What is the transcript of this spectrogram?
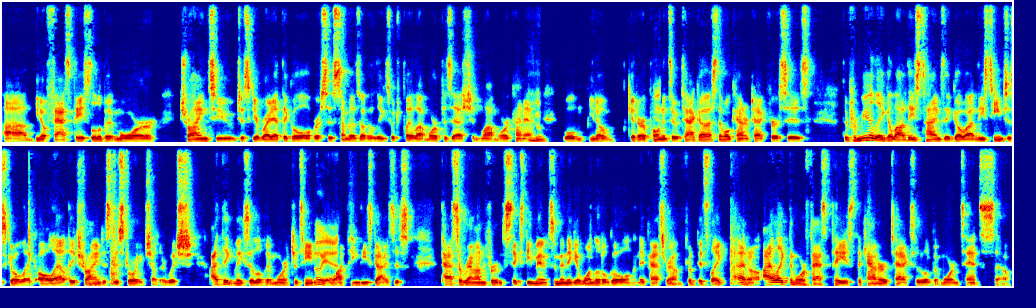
um, you know, fast paced, a little bit more trying to just get right at the goal versus some of those other leagues which play a lot more possession, a lot more kind of mm-hmm. we'll you know get our opponent to attack us, then we'll counterattack versus the Premier League, a lot of these times they go out and these teams just go like all out. They try and just destroy each other, which I think makes it a little bit more entertaining oh, yeah. watching these guys just pass around for 60 minutes and then they get one little goal and then they pass around. For, it's like, I don't know. I like the more fast paced, the counterattacks are a little bit more intense. So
